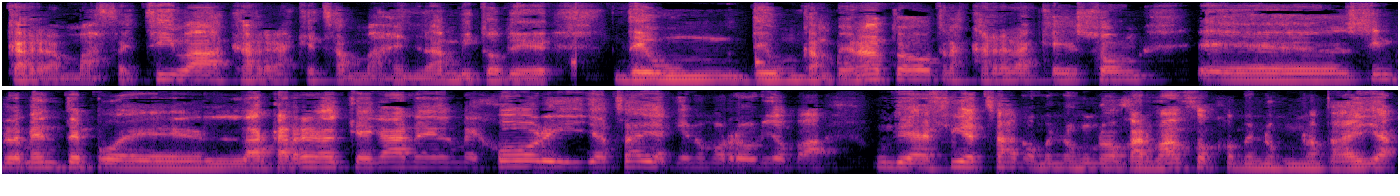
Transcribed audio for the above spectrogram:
carreras más festivas, carreras que están más en el ámbito de, un, campeonato, otras carreras que son eh, simplemente pues la carrera que gane el mejor y ya está, y aquí nos hemos reunido para un día de fiesta, comernos unos garbanzos, comernos una paella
